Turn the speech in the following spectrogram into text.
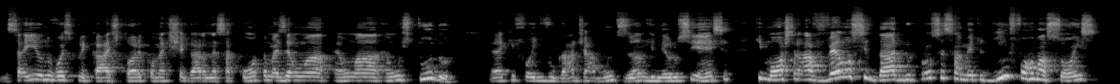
Isso aí eu não vou explicar a história, como é que chegaram nessa conta, mas é, uma, é, uma, é um estudo é, que foi divulgado já há muitos anos de neurociência, que mostra a velocidade do processamento de informações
